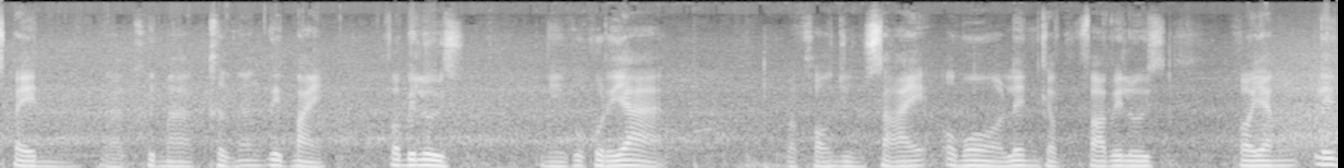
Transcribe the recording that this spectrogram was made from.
สเปนขึ้นมาขึงอังกฤษใหม่ฟาบิลุส์มีกุกุริยา ประคองอยู่ซ้ายโอโมเล่นกับฟาเบลุสก็ยังเล่น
